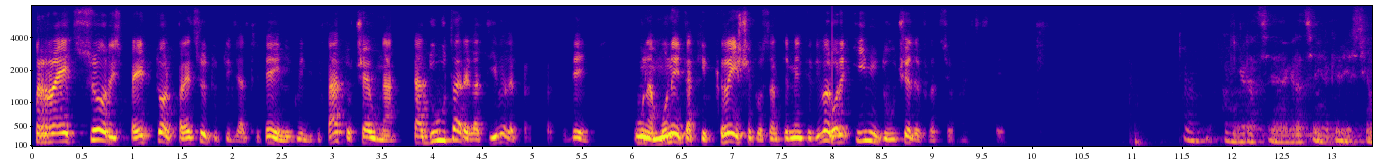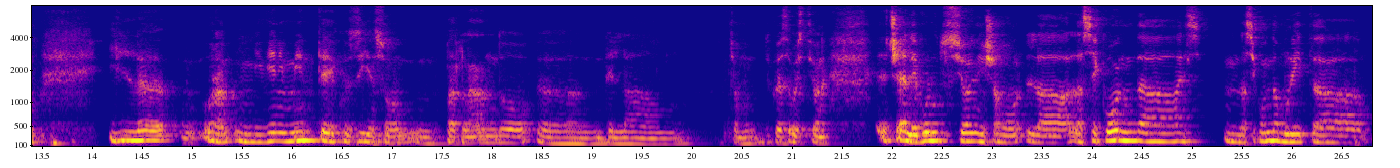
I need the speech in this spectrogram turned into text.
prezzo rispetto al prezzo di tutti gli altri beni, quindi di fatto c'è una caduta relativa del prezzo degli altri beni una moneta che cresce costantemente di valore induce deflazione nel sistema. Grazie, grazie mille, chiarissimo. Il, ora mi viene in mente così, insomma, parlando eh, della, diciamo, di questa questione, c'è l'evoluzione, diciamo, la, la, seconda, la seconda moneta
